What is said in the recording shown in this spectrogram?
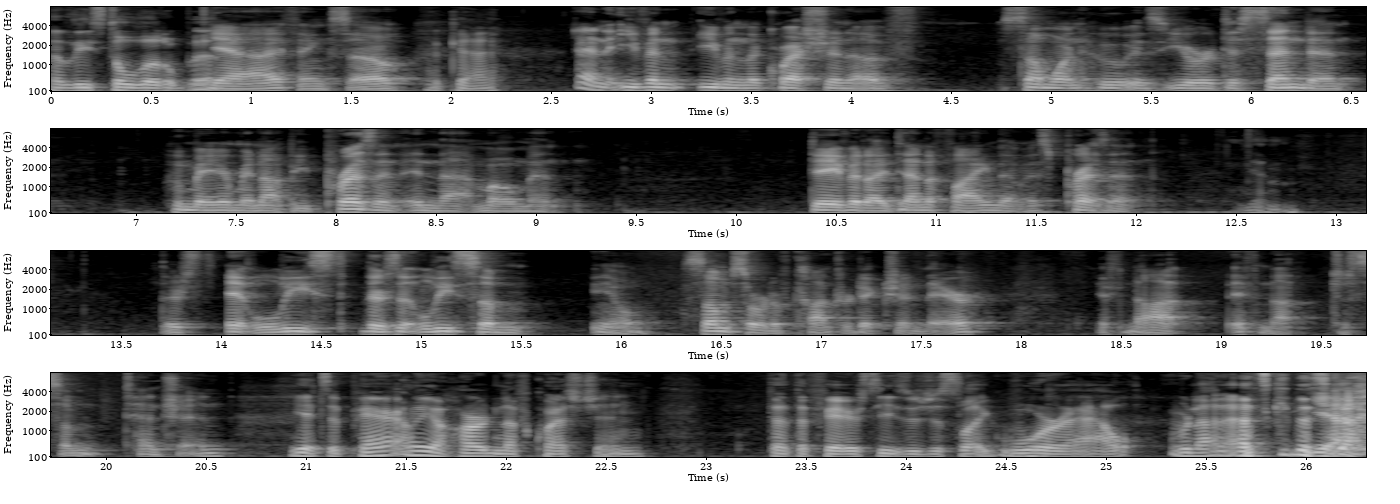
at least a little bit? Yeah, I think so. Okay. And even even the question of someone who is your descendant who may or may not be present in that moment. David identifying them as present. Yeah. There's at least there's at least some, you know, some sort of contradiction there, if not if not just some tension. Yeah, it's apparently a hard enough question that the Pharisees are just like, we're out. We're not asking this Yeah. guy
